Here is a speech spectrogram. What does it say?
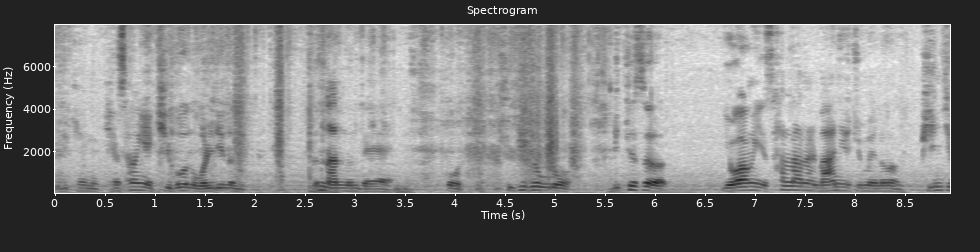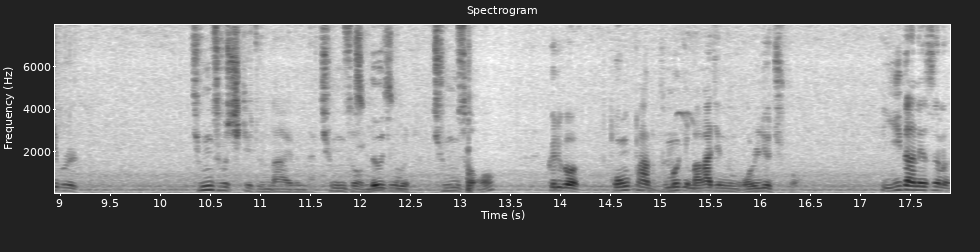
이렇게 하면 개상의 기본 원리는 끝났는데 또 주기적으로 밑에서 여왕이 산란을 많이 해주면은 빈집을 증소시켜 준다 이런다. 증소, 넣어준 걸 증소. 그리고 동판 두먹이 막아지는 거 올려주고. 2단에서는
